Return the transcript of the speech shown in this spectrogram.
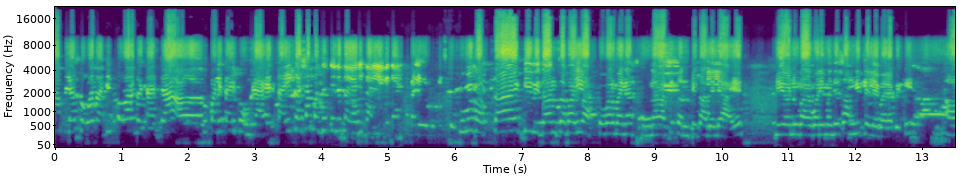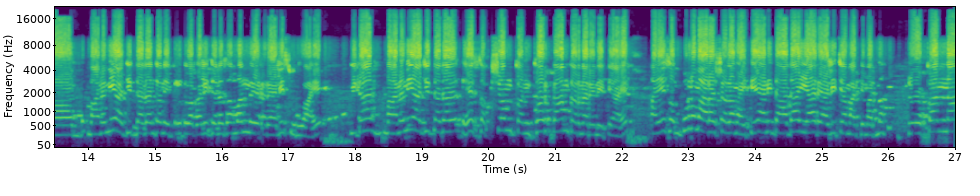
आपल्यासोबत अजित पवार गटाच्या अं, रुपालीताई ठोंबरे आहेत. ताई कशा पद्धतीने तयारी चालली निवडणुकीची? तुम्ही बघताय की विधानसभा ही ऑक्टोबर महिन्यात होणार असे संकेत आलेले आहेत. निवडणूक आयोगाने म्हणजे सांगितलेले बऱ्यापैकी. माननीय अजितदादांच्या नेतृत्वाखाली जनसामान्य रॅली सुरू आहे. विधान माननीय अजितदादा हे सक्षम कणखर काम करणारे नेते आहेत आणि हे संपूर्ण महाराष्ट्राला माहिती आहे आणि दादा या रॅलीच्या माध्यमातून लोकांना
